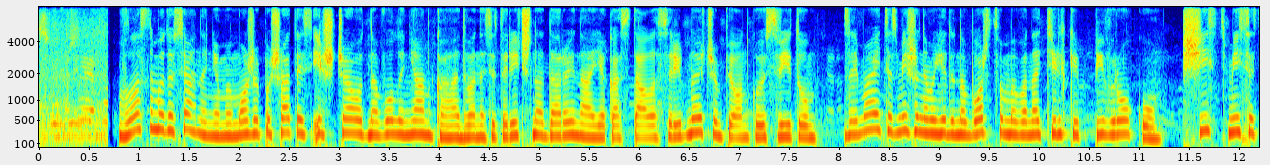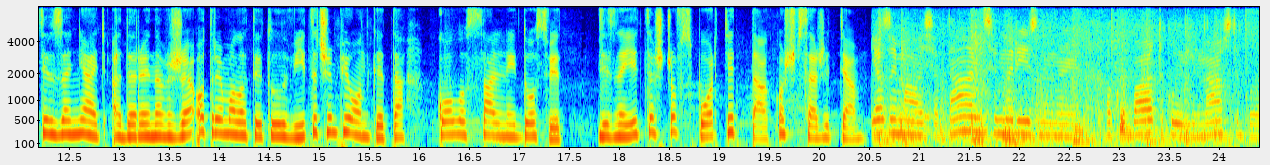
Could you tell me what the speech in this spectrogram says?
свою. Власними досягненнями може пишатись і ще одна волинянка, 12-річна Дарина, яка стала срібною чемпіонкою світу. Займається змішаними єдиноборствами вона тільки півроку. Шість місяців занять, а Дарина вже отримала титул віце-чемпіонки та колосальний досвід. Зізнається, що в спорті також все життя. Я займалася танцями різними, акробатикою, гімнастикою.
